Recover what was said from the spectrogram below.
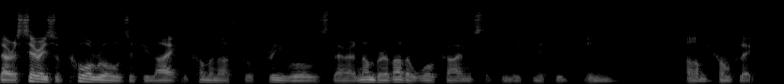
there are a series of core rules, if you like, the Common Article 3 rules. There are a number of other war crimes that can be committed in armed conflict.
